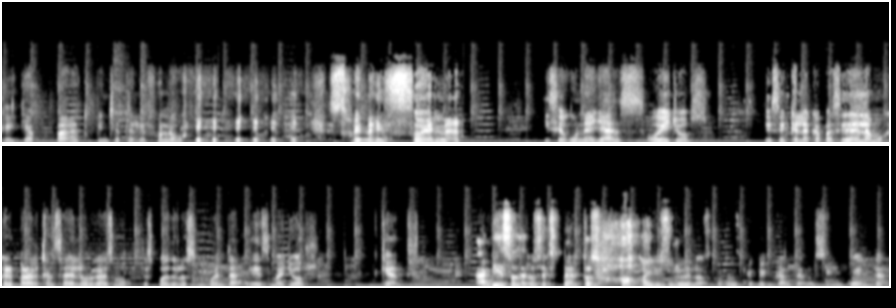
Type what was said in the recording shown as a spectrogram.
Ok, ya paga tu pinche teléfono, güey. suena y suena. Y según ellas o ellos, dicen que la capacidad de la mujer para alcanzar el orgasmo después de los 50 es mayor que antes. A mí eso de los expertos, ay, es una de las cosas que me encanta a los 50.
